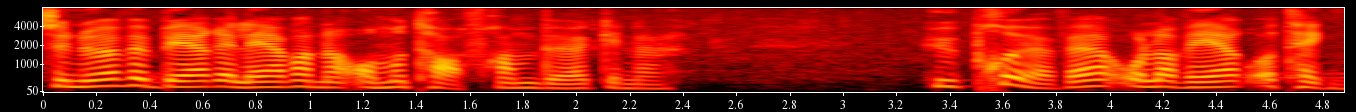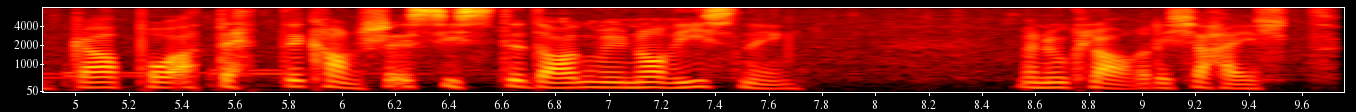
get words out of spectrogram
Synnøve ber elevene om å ta fram bøkene. Hun prøver å la være å tenke på at dette kanskje er siste dag med undervisning, men hun klarer det ikke helt.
